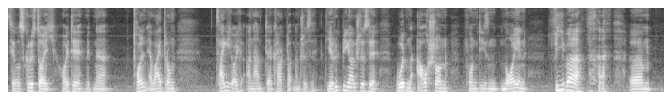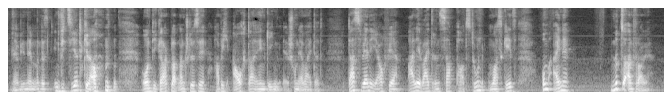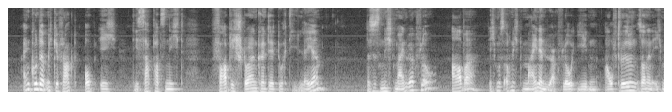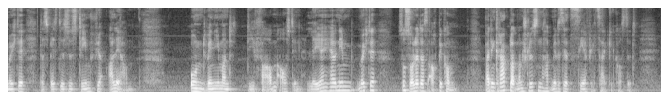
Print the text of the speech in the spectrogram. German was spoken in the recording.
Servus, grüßt euch. Heute mit einer tollen Erweiterung zeige ich euch anhand der Kraftplattenanschlüsse. Die Rückbiegeanschlüsse wurden auch schon von diesen neuen Fieber, ähm, ja, wie nennt man das, infiziert, genau. Und die Kraftplattenanschlüsse habe ich auch dahingegen schon erweitert. Das werde ich auch für alle weiteren Subparts tun. Um was geht's? Um eine Nutzeranfrage. Ein Kunde hat mich gefragt, ob ich die Subparts nicht farblich steuern könnte durch die Layer. Das ist nicht mein Workflow, aber ich muss auch nicht meinen Workflow jeden aufdröseln, sondern ich möchte das beste System für alle haben. Und wenn jemand die Farben aus den Layer hernehmen möchte, so soll er das auch bekommen. Bei den Kragblattenanschlüssen hat mir das jetzt sehr viel Zeit gekostet.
